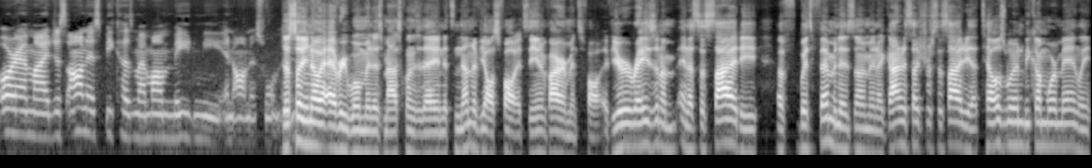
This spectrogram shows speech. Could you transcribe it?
Or am I just honest because my mom made me an honest woman? Just so you know, every woman is masculine today, and it's none of y'all's fault. It's the environment's fault. If you're raised in a, in a society of with feminism and a gynocentric society that tells women to become more manly,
